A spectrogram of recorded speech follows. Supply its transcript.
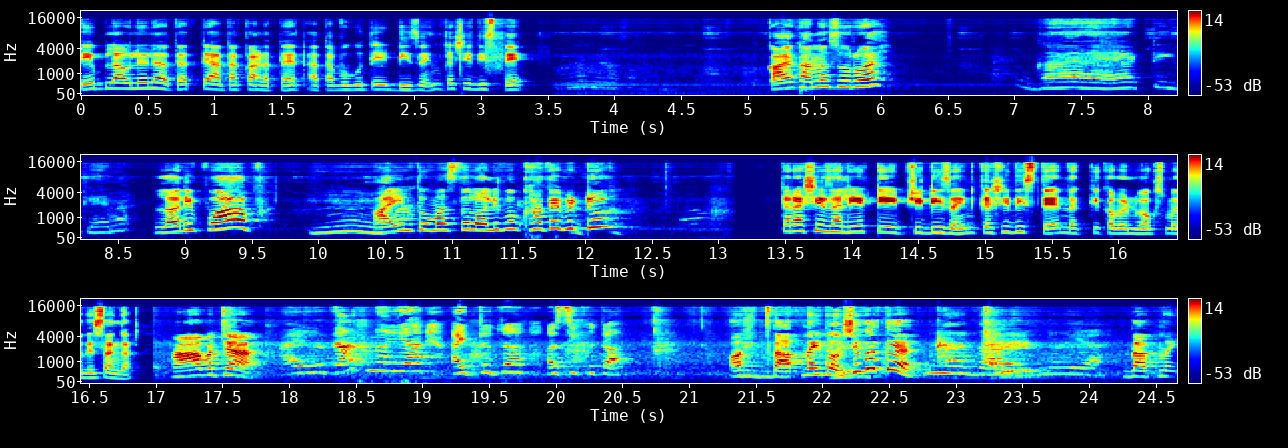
टेप लावलेल्या होत्या ते आता काढतायत. आता बघू ते डिझाईन कशी दिसते. काय खाणं सुरू आहे? गाय आहे ठीक आहे ना? लॉलीपॉप? आईन तू मस्त लॉलीपॉप खाते बिट्टू? तर अशी झाली आहे टेपची डिझाईन कशी दिसते? नक्की कमेंट बॉक्समध्ये सांगा. हा बच्चा. दात नाही तुझा अशी करते? नाही दात नाही. आहे. दात नाही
